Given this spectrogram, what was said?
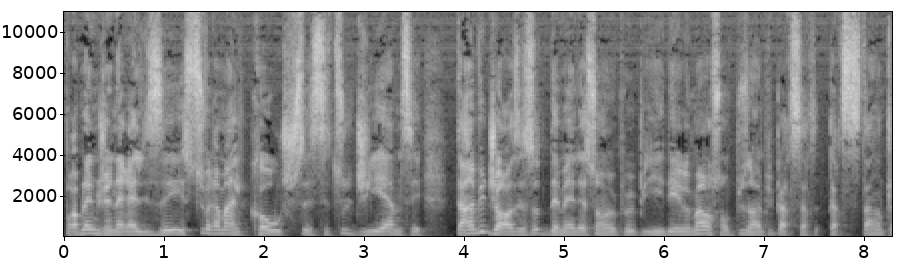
Problème généralisé. C'est-tu vraiment le coach? C'est-tu le GM? T'as envie de jaser ça, de démêler ça un peu, puis les rumeurs sont de plus en plus persistantes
